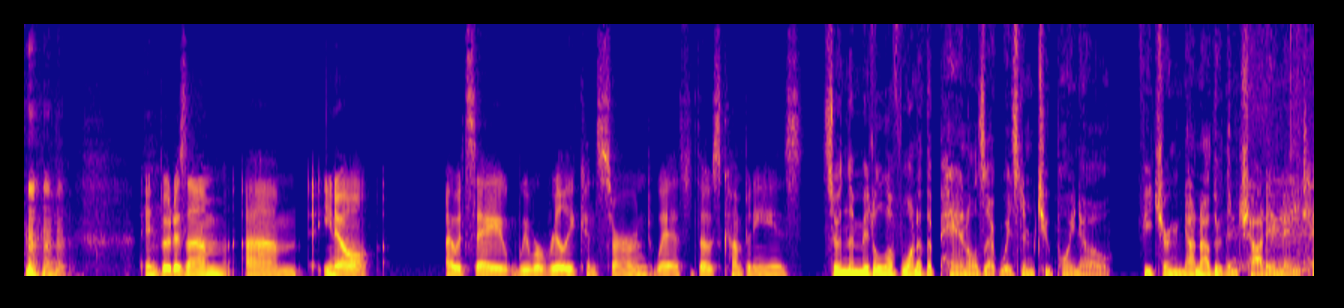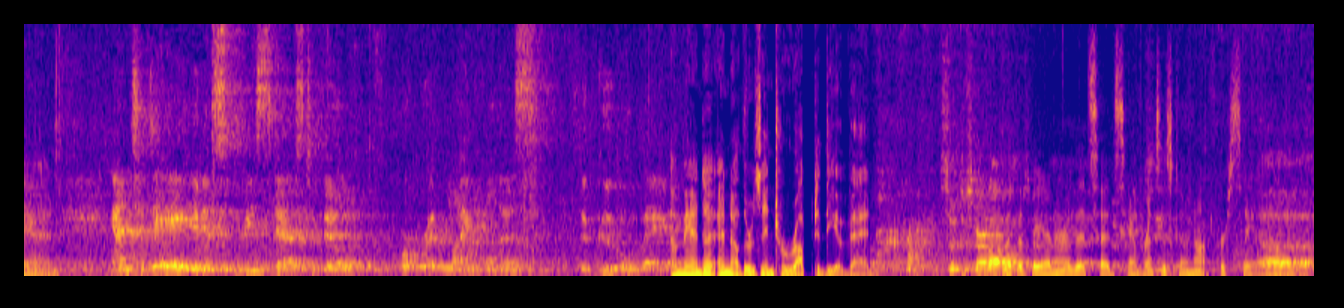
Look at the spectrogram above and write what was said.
in Buddhism, um, you know, I would say we were really concerned with those companies. So, in the middle of one of the panels at Wisdom 2.0, featuring none other than Chade Meng Tan, And today it is three steps to build corporate mindfulness the Google way. Amanda and others interrupted the event. So to start off with a banner that said San Francisco not for sale. Uh,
